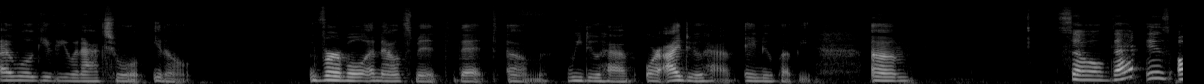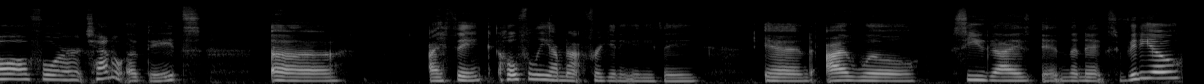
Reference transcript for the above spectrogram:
I will give you an actual, you know, verbal announcement that um, we do have, or I do have, a new puppy. Um, so that is all for channel updates. Uh, I think, hopefully I'm not forgetting anything. And I will see you guys in the next video,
